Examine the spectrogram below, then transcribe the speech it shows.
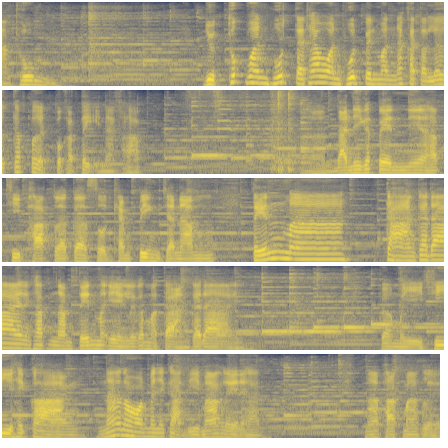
3 ทุ่ม หยุดทุกวันพุธ แต่ถ้าวันพุธเป็นวันนักขัตฤกษ์ก็เปิดปกตินะครับอ่าด้านนี้ก็เป็นเนี่ยครับที่พักแล้วก็โซนแคมปิ้งจะนำเต็นท์มากางก็ได้นะครับนำเต็นท์มาเองแล้วก็มากางก็ได้ ก็มีที่ให้กางน่านอนบรรยากาศดีมากเลยนะครับ น่าพักมากเลย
